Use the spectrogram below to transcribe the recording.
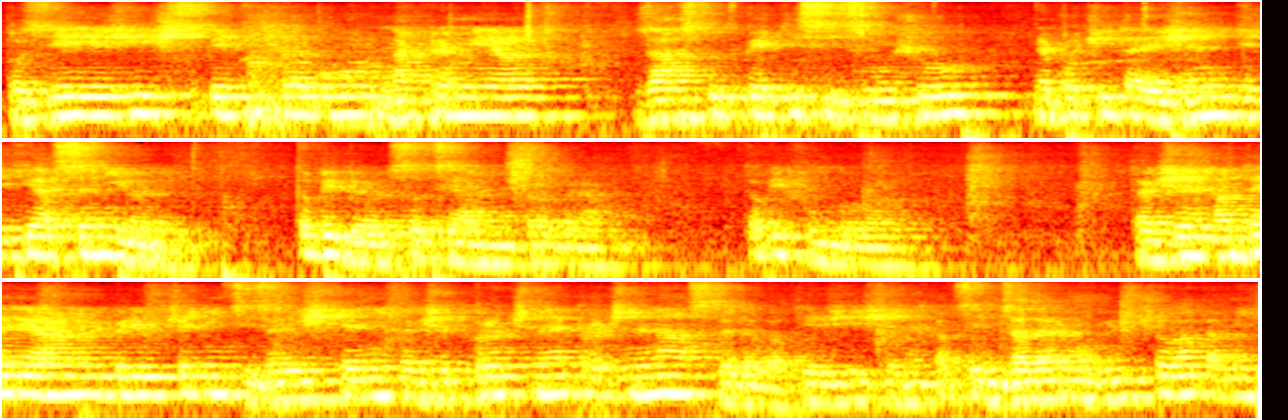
Později Ježíš z pěti chlebů nakrmil zástup pět tisíc mužů, nepočítaje ženy, děti a seniory. To by byl sociální program. To by fungovalo. Takže materiálně by byli učedníci zajištěni, takže proč ne, proč nenásledovat Ježíše, nechat se jim zadarmo vyučovat a mít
